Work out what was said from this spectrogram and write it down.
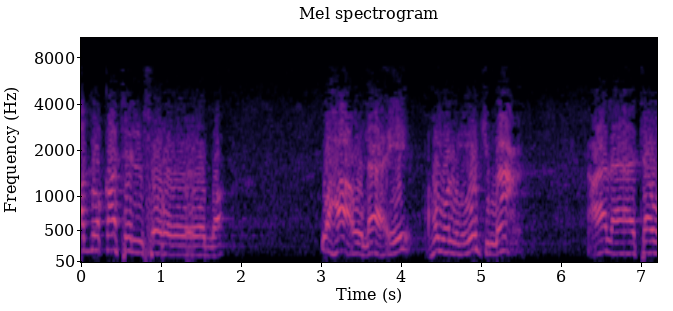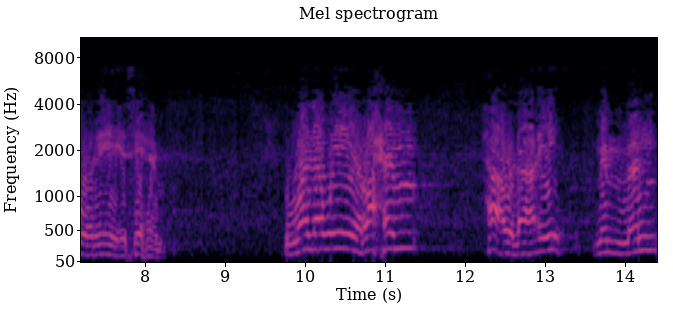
أبقت الفروض. وهؤلاء هم المجمع على توريثهم. وذوي رحم هؤلاء ممن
